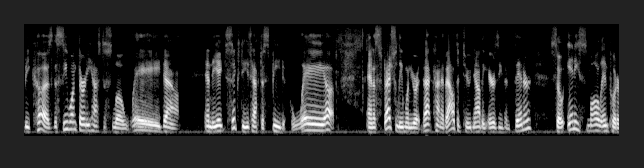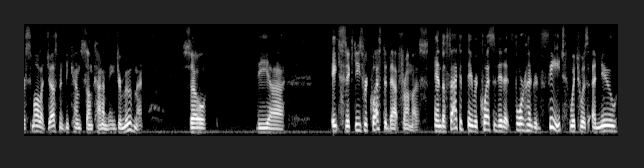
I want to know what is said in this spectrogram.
because the C 130 has to slow way down and the H 60s have to speed way up. And especially when you're at that kind of altitude, now the air's even thinner. So any small input or small adjustment becomes some kind of major movement. So the uh, H60s requested that from us. And the fact that they requested it at 400 feet, which was a new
